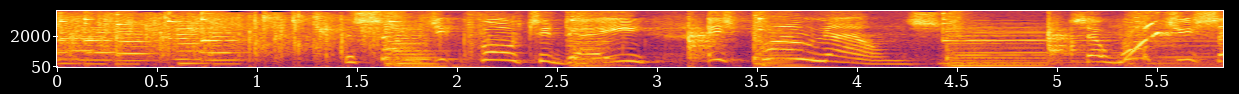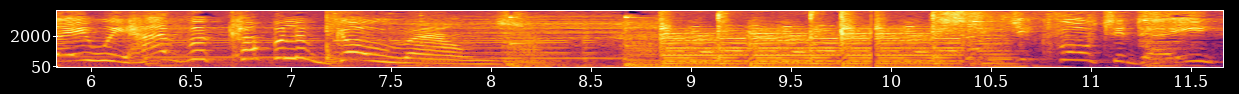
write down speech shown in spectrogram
The subject for today is pronouns. So what do you say we have a couple of go-rounds? The subject for today...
